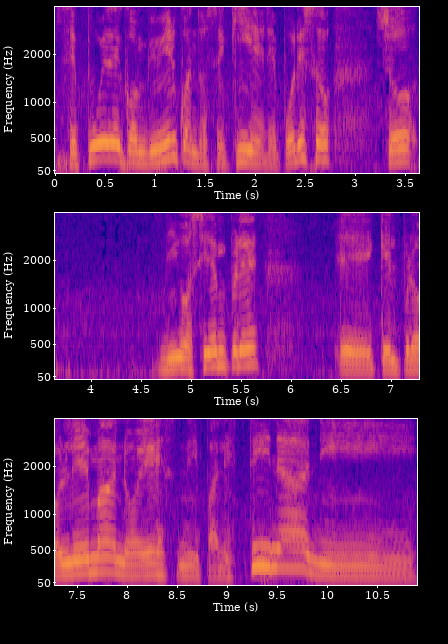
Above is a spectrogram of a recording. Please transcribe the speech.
se puede convivir cuando se quiere. Por eso yo digo siempre eh, que el problema no es ni Palestina, ni,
